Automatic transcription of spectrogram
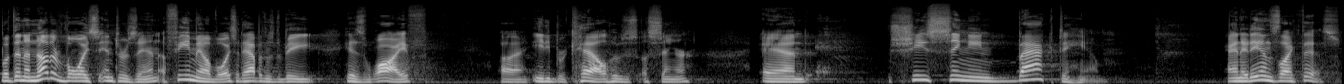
But then another voice enters in, a female voice. It happens to be his wife, uh, Edie Brickell, who's a singer. And she's singing back to him. And it ends like this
